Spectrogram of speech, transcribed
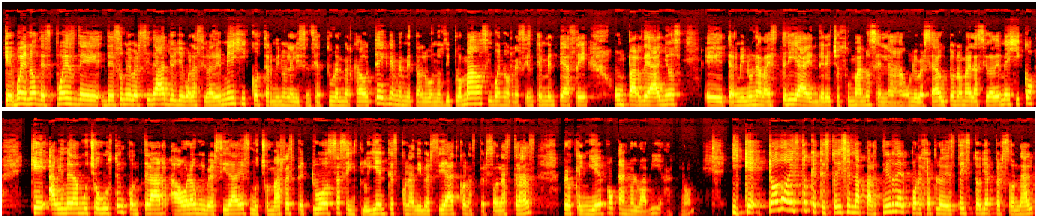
que bueno, después de, de, esa universidad yo llego a la Ciudad de México, termino la licenciatura en Mercadotecnia, me meto en algunos diplomados y bueno, recientemente hace un par de años eh, termino una maestría en Derechos Humanos en la Universidad Autónoma de la Ciudad de México, que a mí me da mucho gusto encontrar ahora universidades mucho más respetuosas e incluyentes con la diversidad, con las personas trans, pero que en mi época no lo había, ¿no? Y que todo esto que te estoy diciendo a partir de, por ejemplo, de esta historia personal,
